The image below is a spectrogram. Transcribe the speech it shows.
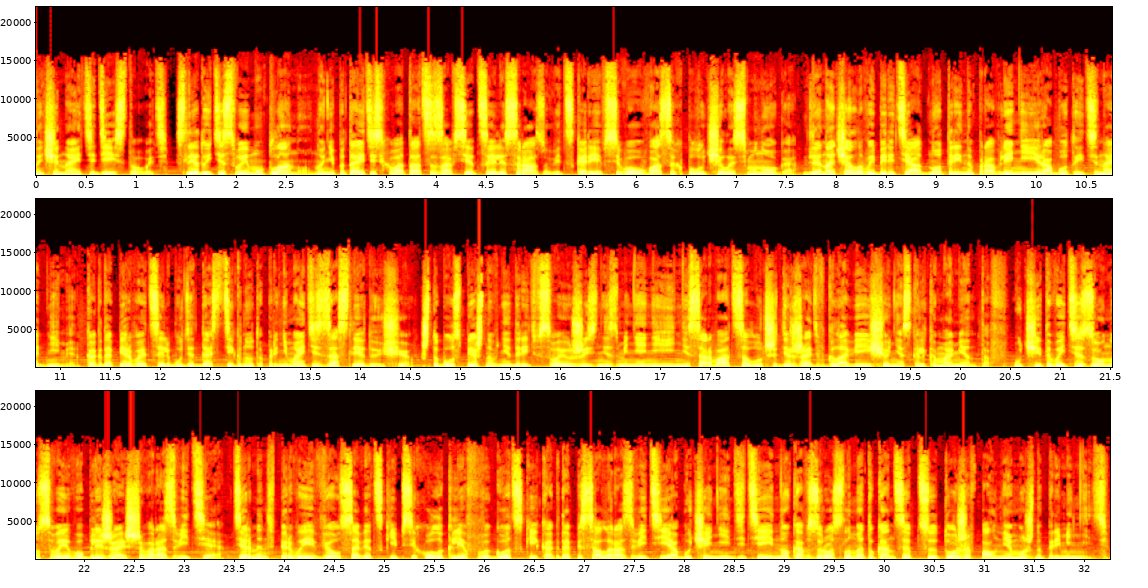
Начинайте действовать. Следуйте своему плану, но не пытайтесь хвататься за все цели сразу, ведь, скорее всего, у вас их получилось много. Для начала выберите одно-три направления и работайте над ними. Когда первая цель будет достигнута, принимайтесь за следующую. Чтобы успешно внедрить в свою жизнь изменения и не сорваться, лучше держать в голове еще несколько моментов. Учитывайте зону своего ближайшего развития. Термин впервые ввел советский психолог Лев Выгодский, когда писал о развитии и обучении детей но ко взрослым эту концепцию тоже вполне можно применить.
